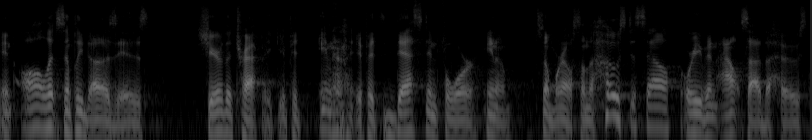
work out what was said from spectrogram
And all it simply does is share the traffic. If, it, you know, if it's destined for you know, somewhere else on the host itself or even outside the host,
